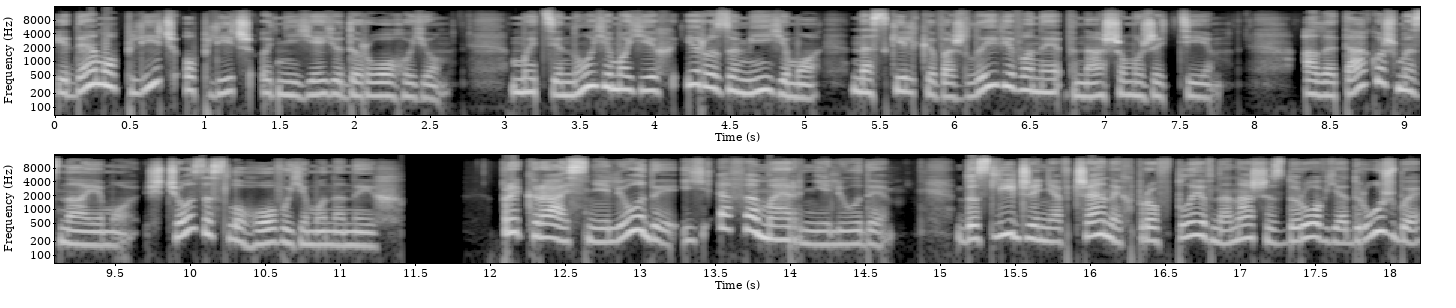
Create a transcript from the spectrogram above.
ідемо пліч опліч однією дорогою. Ми цінуємо їх і розуміємо, наскільки важливі вони в нашому житті. Але також ми знаємо, що заслуговуємо на них. Прекрасні люди й ефемерні люди. Дослідження вчених про вплив на наше здоров'я дружби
